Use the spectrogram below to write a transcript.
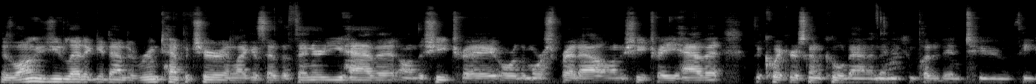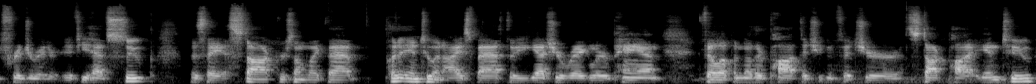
as long as you let it get down to room temperature, and like I said, the thinner you have it on the sheet tray or the more spread out on the sheet tray you have it, the quicker it's going to cool down, and then you can put it into the refrigerator. If you have soup, let's say a stock or something like that, put it into an ice bath or you got your regular pan fill up another pot that you can fit your stock pot into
